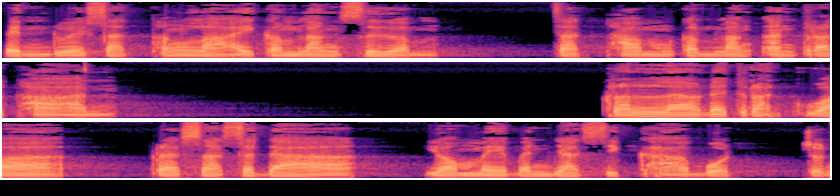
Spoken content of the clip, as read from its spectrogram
เป็นด้วยสัตว์ทั้งหลายกำลังเสื่อม สัตว์ธรรมกำลังอันตรธาน ครั้นแล้วได้ตรัสว่า พระศาสดาย่อมไม่บัญญัติสิกขาบทจน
